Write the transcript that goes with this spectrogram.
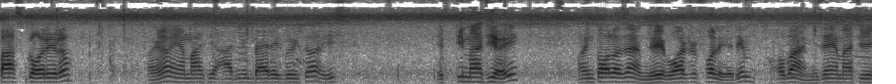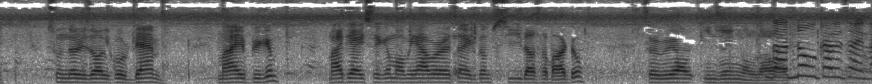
पास गरेर होइन यहाँ माथि आर्मी ब्यारेक रहेछ हिस यति माथि है। अनि तल चाहिँ हामीले वाटरफल हेऱ्यौँ। अब हामी चाहिँ यहाँ माथि सुन्दर रिजल्टको ड्याममा आइपुग्यौँ। माथि आइसक्यौँ। अब यहाँबाट चाहिँ एकदम सिधा छ बाटो। वी आर इन्जोइङ अल धन्न उकालो छैन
